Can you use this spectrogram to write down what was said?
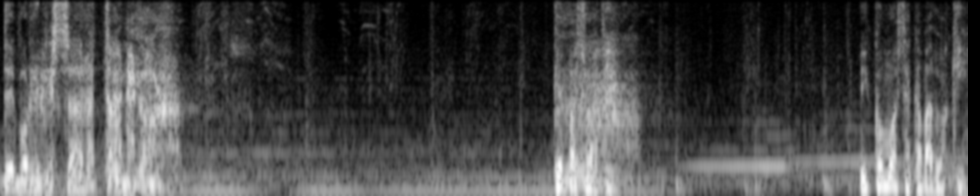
Debo regresar a Tanalor. ¿Qué pasó allí? ¿Y cómo has acabado aquí?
